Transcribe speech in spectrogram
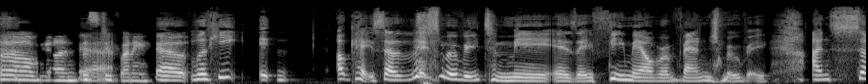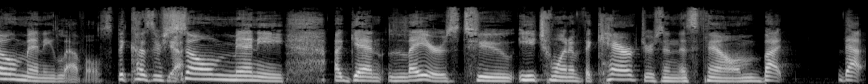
Oh man, it's too funny. Uh, well, he. It, okay, so this movie to me is a female revenge movie on so many levels because there's Yeah. so many, again, layers to each one of the characters in this film. But that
